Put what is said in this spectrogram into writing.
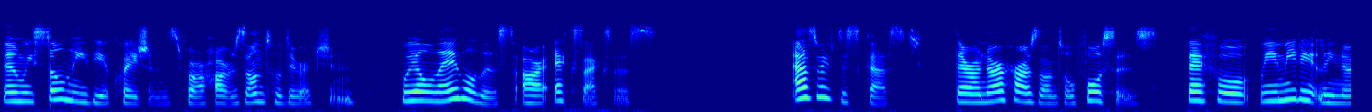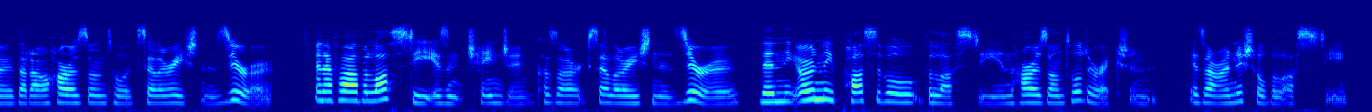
then we still need the equations for our horizontal direction. We'll label this our x-axis. As we've discussed, there are no horizontal forces. Therefore, we immediately know that our horizontal acceleration is zero. And if our velocity isn't changing because our acceleration is zero, then the only possible velocity in the horizontal direction is our initial velocity,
